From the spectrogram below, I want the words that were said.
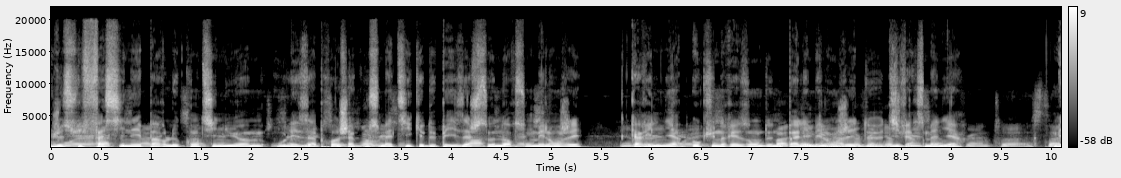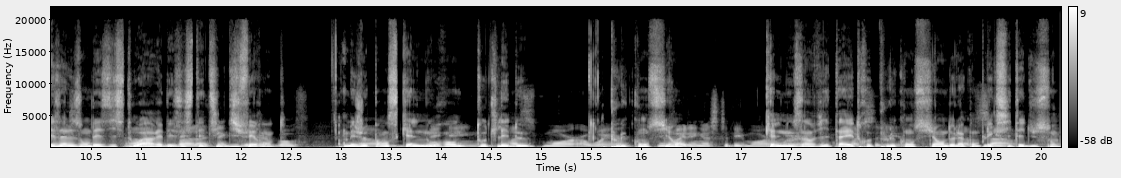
Je suis fasciné par le continuum où les approches acousmatiques et de paysages sonores sont mélangées, car il n'y a aucune raison de ne pas les mélanger de diverses manières. Uh, Mais elles ont des histoires et des esthétiques différentes. Mais je pense qu'elles nous rendent toutes les deux plus conscients, qu'elles nous invitent à être plus conscients de la complexité du son.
